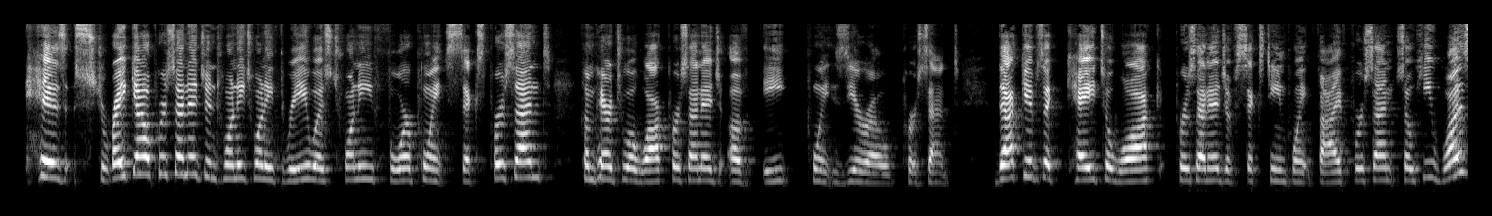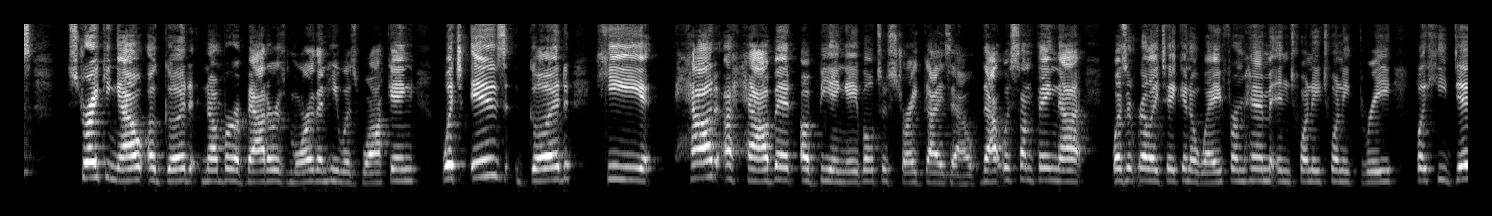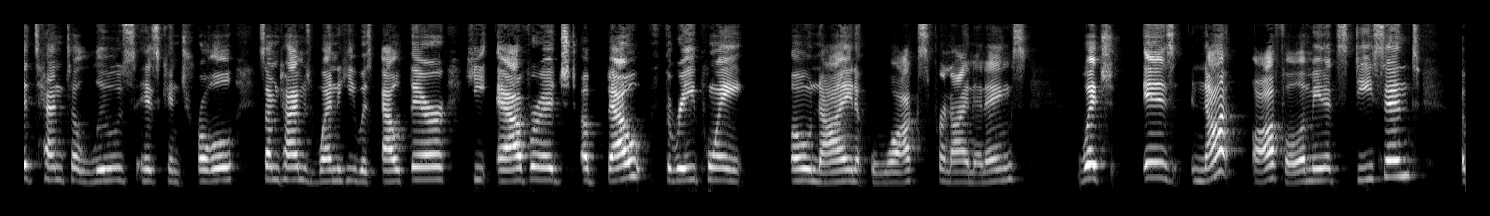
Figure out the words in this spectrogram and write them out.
His strikeout percentage in 2023 was 24.6% compared to a walk percentage of 8.0%. That gives a K to walk percentage of 16.5%. So he was striking out a good number of batters more than he was walking, which is good. He had a habit of being able to strike guys out. That was something that wasn't really taken away from him in 2023, but he did tend to lose his control. Sometimes when he was out there, he averaged about 3.09 walks per nine innings, which is not awful. I mean, it's decent,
